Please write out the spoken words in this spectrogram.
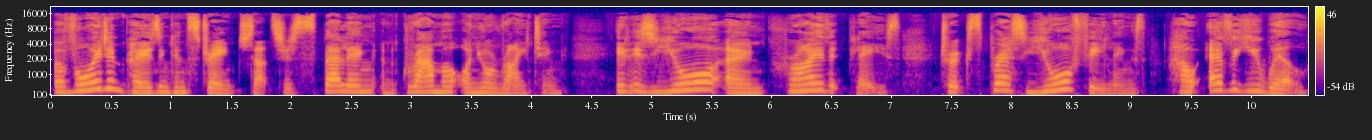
Avoid imposing constraints such as spelling and grammar on your writing. It is your own private place to express your feelings however you will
